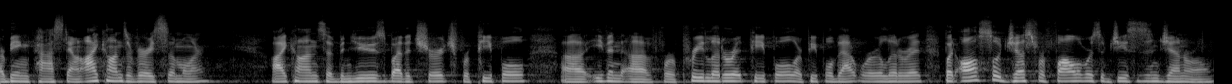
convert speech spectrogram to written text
are being passed down. Icons are very similar. Icons have been used by the church for people, uh, even uh, for pre literate people or people that were illiterate, but also just for followers of Jesus in general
